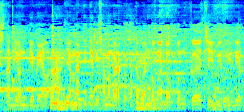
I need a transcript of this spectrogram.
Stadion GBLA yang nantinya bisa mengarah ke Kota Bandung ataupun ke Cibiru Hilir.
